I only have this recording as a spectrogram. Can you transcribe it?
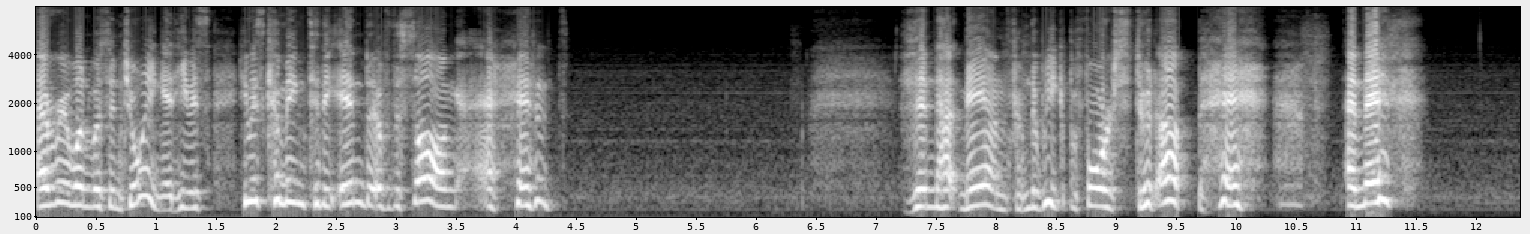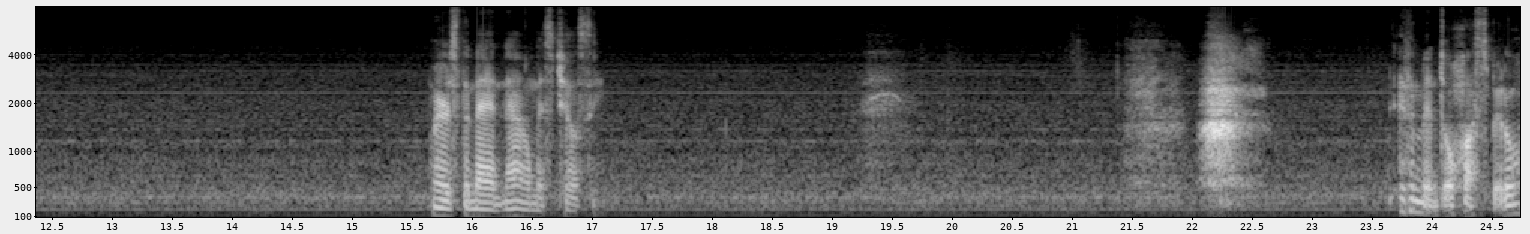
Everyone was enjoying it. He was he was coming to the end of the song, and then that man from the week before stood up, and then Where's the man now, Miss Chelsea? in a mental hospital.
